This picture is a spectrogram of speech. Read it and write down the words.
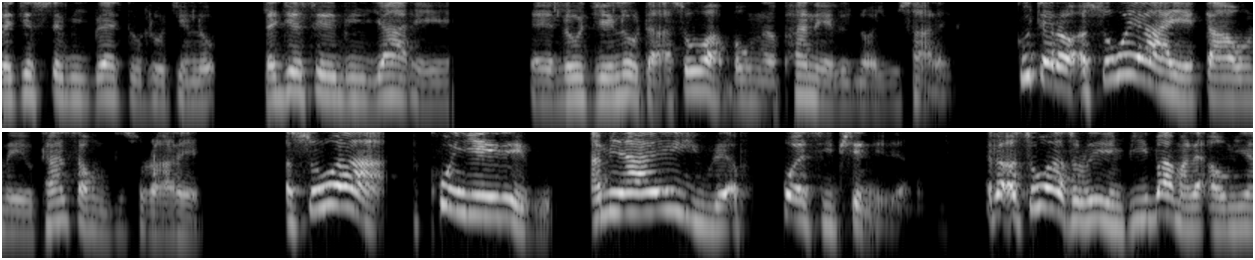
legitimacy ပဲသူလိုချင်လို့ legitimacy ရတယ်အဲလိုချင်လို့ဒါအစိုးရပုံစံဖမ်းတယ်လို့ကျွန်တော်ယူဆတယ်။ ခုကျတော့အစိုးရရဲ့တာဝန်တွေကိုထမ်းဆောင်ဆိုတာတဲ့အစိုးရအခွင့်အရေးတွေကိုအများကြီးယူတဲ့အဖွဲ့အစည်းဖြစ်နေတယ်။အဲ့တော့အစိုးရဆိုလို့ရှိရင်ပြည်ပမှာလည်းအောင်မြင်ရ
